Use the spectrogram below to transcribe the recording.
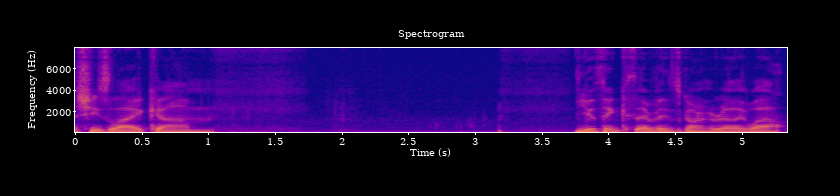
she's like, um, you think everything's going really well,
